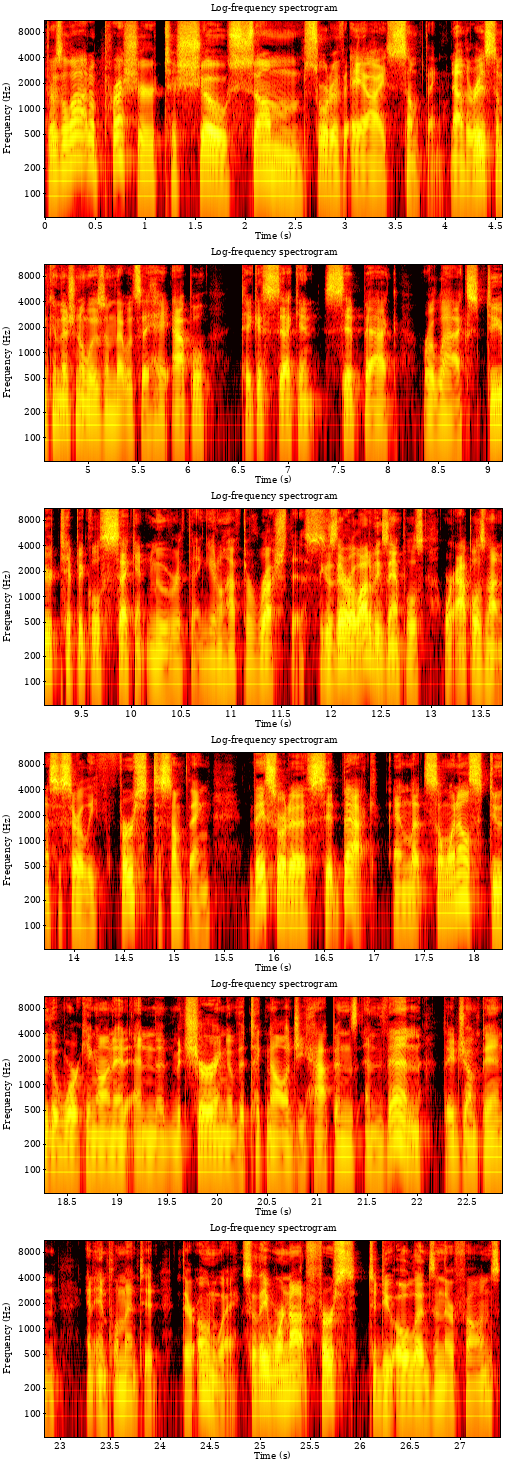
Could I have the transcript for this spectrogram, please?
There's a lot of pressure to show some sort of AI something. Now, there is some conventional wisdom that would say, hey, Apple, take a second, sit back, relax, do your typical second mover thing. You don't have to rush this. Because there are a lot of examples where Apple is not necessarily first to something, they sort of sit back and let someone else do the working on it and the maturing of the technology happens, and then they jump in and implement it their own way. So they were not first to do OLEDs in their phones.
